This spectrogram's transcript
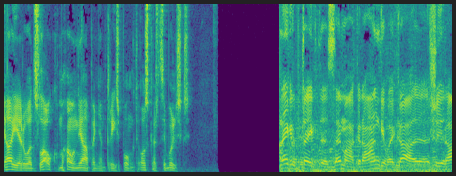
jāierodas laukumā un jāpaņem trīs punkti. Oskars Cibuļskis. Negribu teikt, eh, zemāka rangi vai kā. Eh, šī ir A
